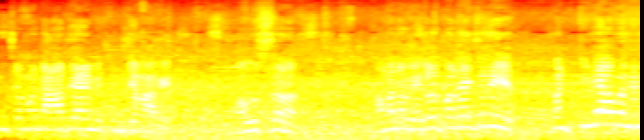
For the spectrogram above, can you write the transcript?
तुमच्या मध्ये आज आहे मी तुमच्या मागे. पाऊस आम्हाला वेगळं पडायचं नाही पण तुम्ही आम्हाला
